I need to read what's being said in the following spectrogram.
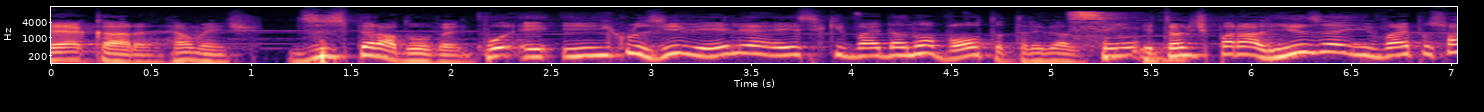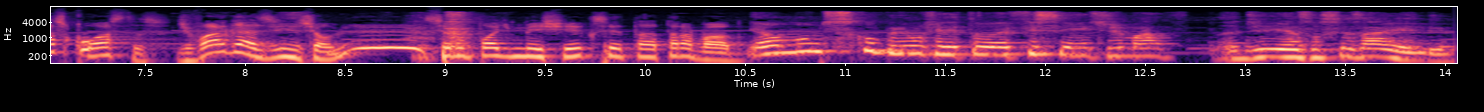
É, cara, realmente. Desesperador, velho. Pô, e, e, inclusive, ele é esse que vai dando a volta, tá ligado? Sim. Então ele te paralisa e vai para suas costas. Devagarzinho, assim, ó. Você não pode mexer que você tá travado. Eu não descobri um jeito eficiente de, ma- de exorcizar ele.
